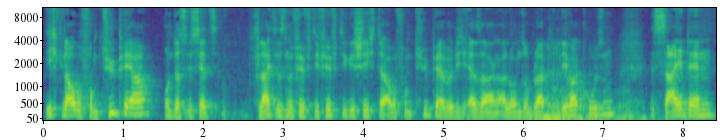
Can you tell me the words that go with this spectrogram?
Ich glaube vom Typ her, und das ist jetzt, vielleicht ist es eine 50-50-Geschichte, aber vom Typ her würde ich eher sagen, Alonso bleibt in Leverkusen. Es sei denn,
